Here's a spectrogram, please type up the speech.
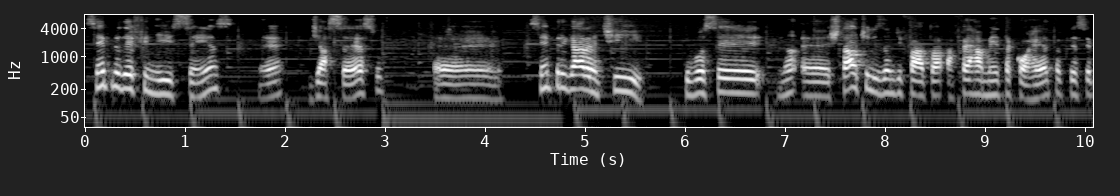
sempre definir senhas né, de acesso, é, sempre garantir que você não, é, está utilizando de fato a, a ferramenta correta, porque você,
